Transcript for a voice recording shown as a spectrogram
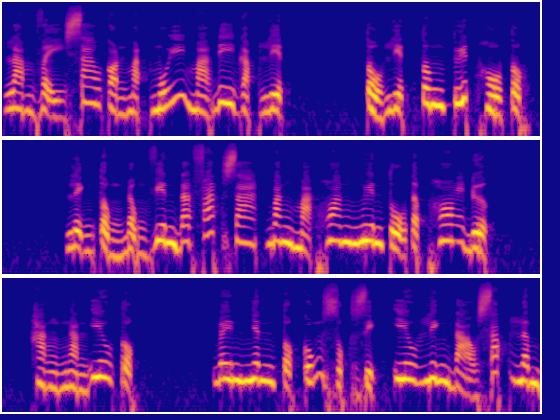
Làm vậy sao còn mặt mũi mà đi gặp liệt. Tổ liệt tông tuyết hồ tục. Lệnh tổng động viên đã phát ra, băng mạc hoang nguyên tụ tập hoi được. Hàng ngàn yêu tục. Bên nhân tộc cũng dục dịch yêu linh đảo sắp lâm.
